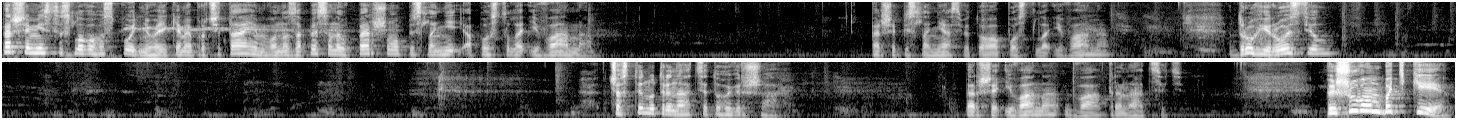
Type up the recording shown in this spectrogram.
Перше місце Слова Господнього, яке ми прочитаємо, воно записане в першому післанні апостола Івана. Перше післання святого апостола Івана, другий розділ. Частину 13 вірша. Перше Івана 2.13. Пишу вам, батьки,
